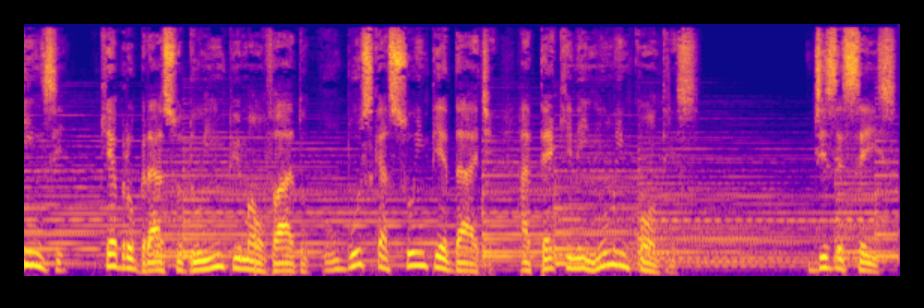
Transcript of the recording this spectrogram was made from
15 quebra o braço do ímpio e malvado, busca a sua impiedade, até que nenhuma encontres. 16.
